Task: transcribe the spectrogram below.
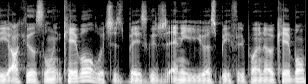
the Oculus Link cable, which is basically just any USB 3.0 cable,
